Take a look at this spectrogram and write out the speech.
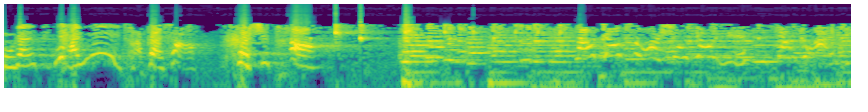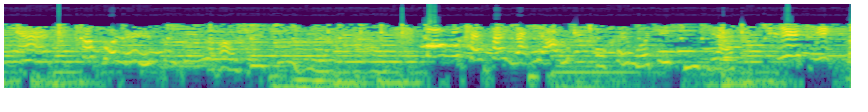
主，人你还理他干啥？可是他老教所受教育想赚钱，他做人曾经恶水几海，茅台还原谅，仇恨我的心间，决心了。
